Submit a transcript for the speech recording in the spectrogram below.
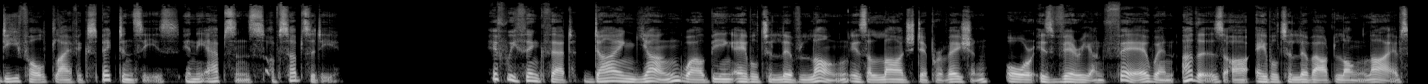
default life expectancies in the absence of subsidy. If we think that dying young while being able to live long is a large deprivation, or is very unfair when others are able to live out long lives,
